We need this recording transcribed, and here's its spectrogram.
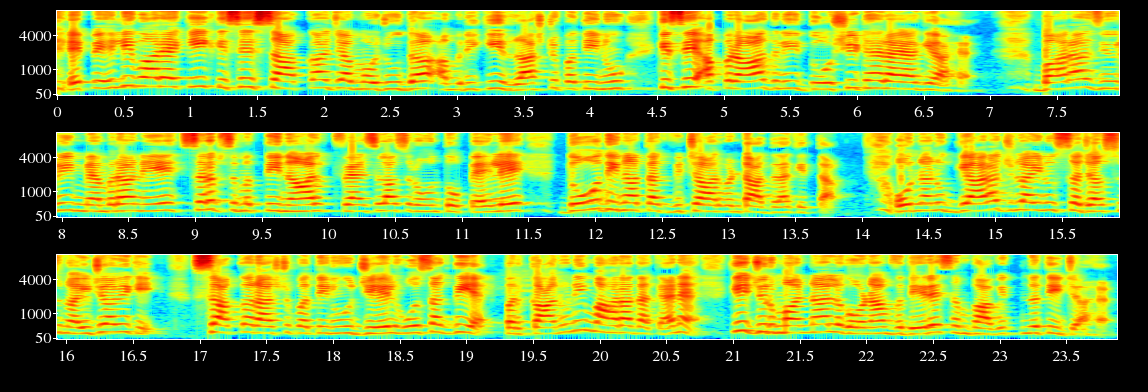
ਇਹ ਪਹਿਲੀ ਵਾਰ ਹੈ ਕਿ ਕਿਸੇ ਸਾਬਕਾ ਜਾਂ ਮੌਜੂਦਾ ਅਮਰੀਕੀ ਰਾਸ਼ਟਰਪਤੀ ਨੂੰ ਕਿਸੇ ਅਪਰਾਧ ਲਈ ਦੋਸ਼ੀ ਠਹਿਰਾਇਆ ਗਿਆ ਹੈ। 12 ਜਿਊਰੀ ਮੈਂਬਰਾਂ ਨੇ ਸਰਬਸੰਮਤੀ ਨਾਲ ਫੈਸਲਾ ਸੁਣਾਉਣ ਤੋਂ ਪਹਿਲੇ 2 ਦਿਨਾਂ ਤੱਕ ਵਿਚਾਰ ਵਟਾਂਦਰਾ ਕੀਤਾ। ਉਹਨਾਂ ਨੂੰ 11 ਜੁਲਾਈ ਨੂੰ ਸਜ਼ਾ ਸੁਣਾਈ ਜਾਵੇਗੀ। ਸਾਬਕਾ ਰਾਸ਼ਟਰਪਤੀ ਨੂੰ ਜੇਲ੍ਹ ਹੋ ਸਕਦੀ ਹੈ, ਪਰ ਕਾਨੂੰਨੀ ਮਾਹਰਾਂ ਦਾ ਕਹਿਣਾ ਹੈ ਕਿ ਜੁਰਮਾਨਾ ਲਗਾਉਣਾ ਵਧੇਰੇ ਸੰਭਾਵਿਤ ਨਤੀਜਾ ਹੈ।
